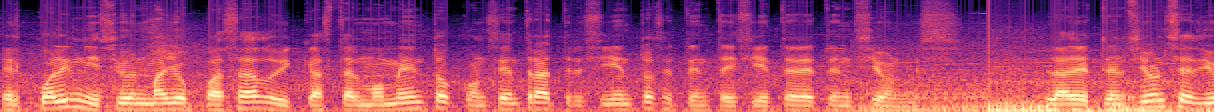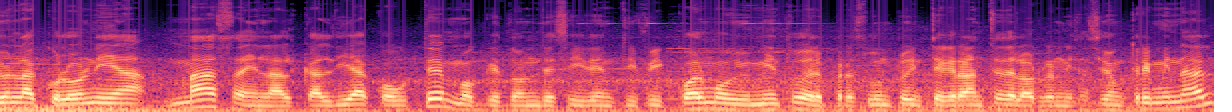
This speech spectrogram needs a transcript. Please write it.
el cual inició en mayo pasado y que hasta el momento concentra 377 detenciones. La detención se dio en la colonia Maza, en la alcaldía Cuauhtémoc, donde se identificó al movimiento del presunto integrante de la organización criminal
